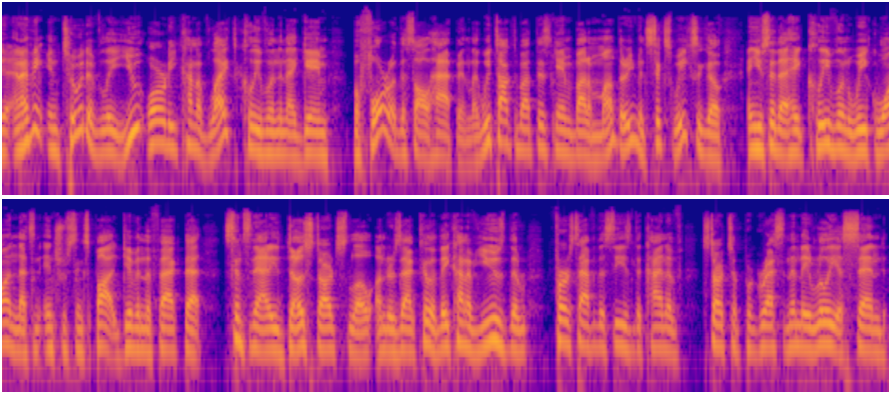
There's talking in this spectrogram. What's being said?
Yeah, and I think intuitively, you already kind of liked Cleveland in that game before this all happened. Like we talked about this game about a month or even six weeks ago, and you said that hey, Cleveland week one, that's an interesting spot given the fact that Cincinnati does start slow under Zac Taylor. They kind of used the first half of the season to kind of start to progress, and then they really ascend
